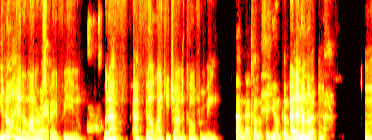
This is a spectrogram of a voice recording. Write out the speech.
You know, I had a lot of right. respect for you, but I I felt like you trying to come for me. I'm not coming for you. I'm coming. Uh, no, no, no.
